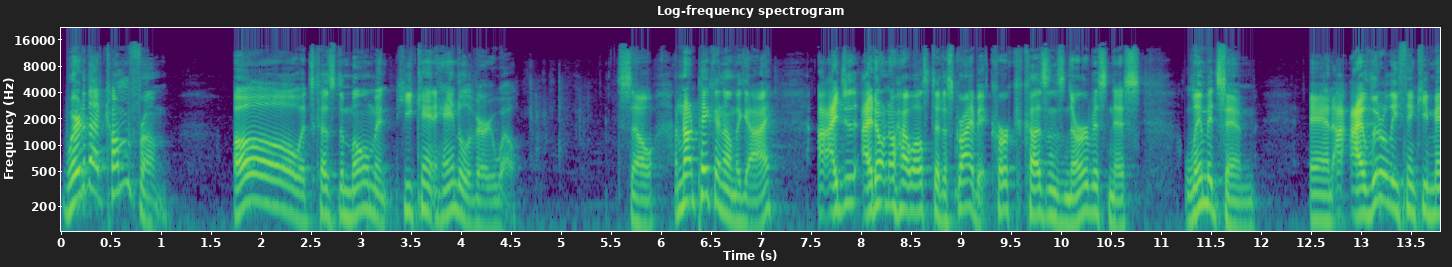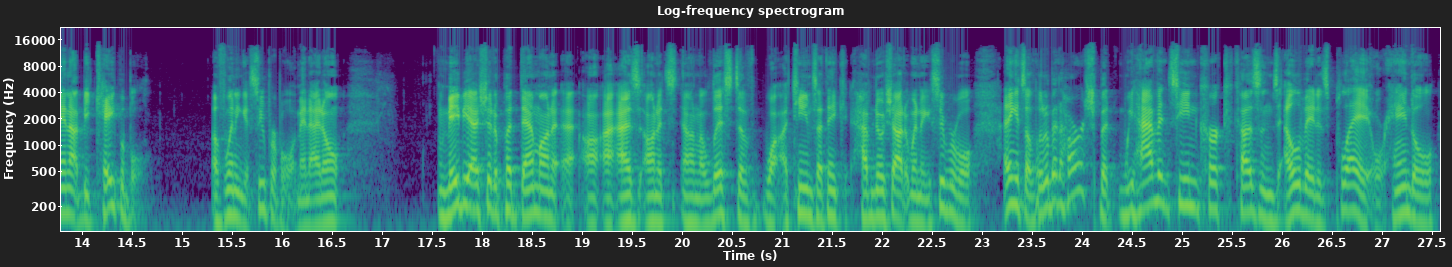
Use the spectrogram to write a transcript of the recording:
where did that come from? Oh, it's because the moment he can't handle it very well. So I'm not picking on the guy. I just I don't know how else to describe it. Kirk Cousins' nervousness limits him, and I, I literally think he may not be capable of winning a Super Bowl. I mean, I don't. Maybe I should have put them on uh, as on its on a list of teams I think have no shot at winning a Super Bowl. I think it's a little bit harsh, but we haven't seen Kirk Cousins elevate his play or handle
